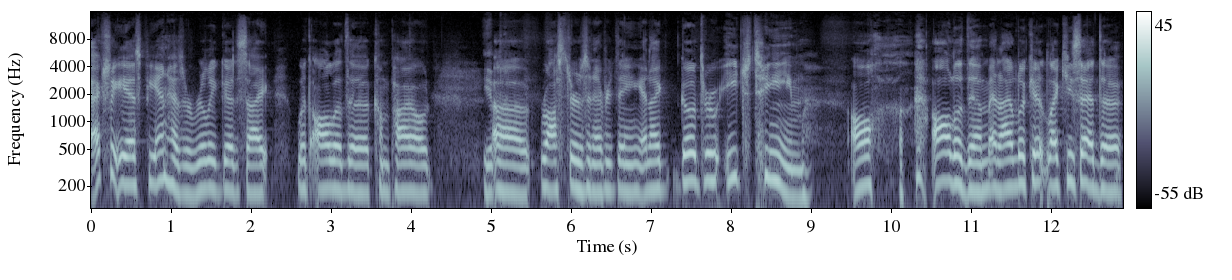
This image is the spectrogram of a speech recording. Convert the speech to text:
Actually, ESPN has a really good site with all of the compiled Yep. uh, rosters and everything, and I go through each team, all, all of them, and I look at, like you said, the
